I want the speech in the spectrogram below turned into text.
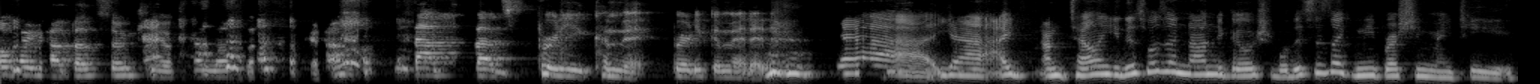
oh my God, that's so cute. I love that. Yeah. That's that's pretty commit, pretty committed. yeah, yeah. I, I'm telling you, this was a non-negotiable. This is like me brushing my teeth.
